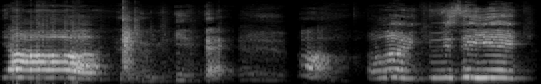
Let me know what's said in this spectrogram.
Ya! Yine. Ah. Oğlum ikimiz de yiyek.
